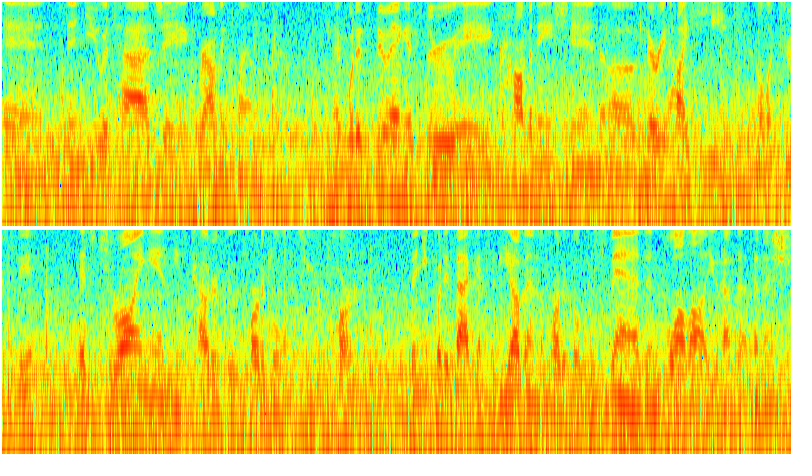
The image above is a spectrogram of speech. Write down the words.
and then you attach a grounding clamp to it. And what it's doing is through a combination of very high heat and electricity, it's drawing in these powder coat particles to your part. Then you put it back into the oven, the particles expand, and voila, you have that finish.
